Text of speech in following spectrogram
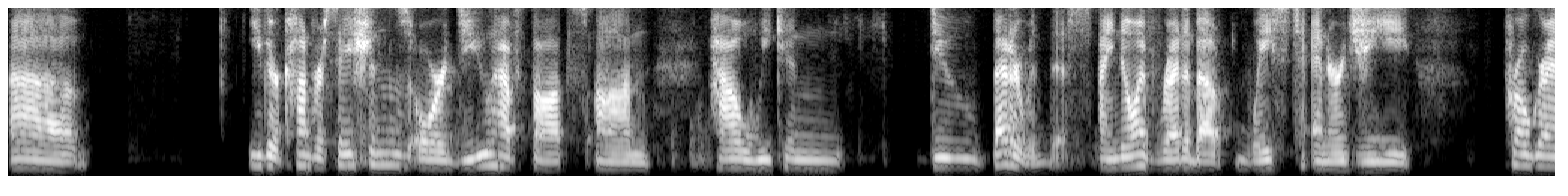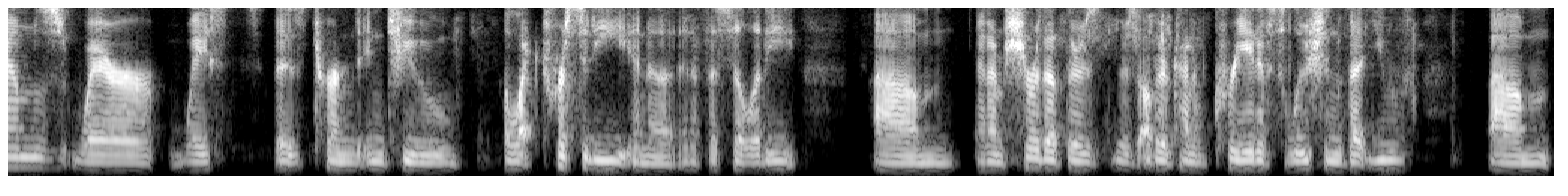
uh, either conversations or do you have thoughts on how we can do better with this? I know I've read about waste energy programs where waste is turned into electricity in a in a facility, um, and I'm sure that there's there's other kind of creative solutions that you've um,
